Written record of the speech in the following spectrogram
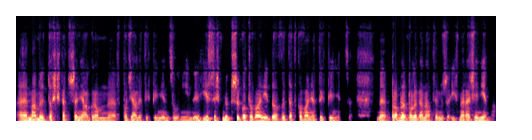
E, mamy doświadczenia ogromne w podziale tych pieniędzy unijnych i jesteśmy przygotowani do wydatkowania tych pieniędzy. E, problem polega na tym, że ich na razie nie ma,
